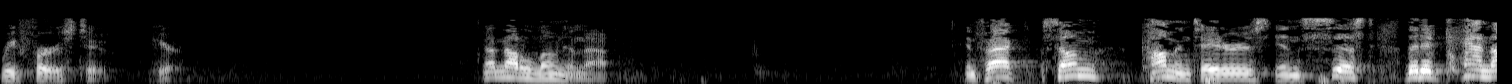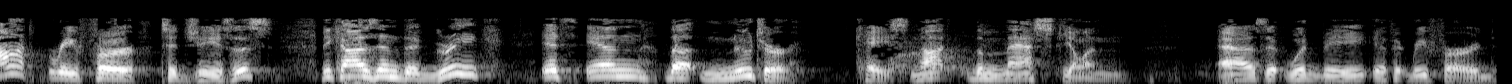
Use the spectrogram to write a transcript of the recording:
refers to here. I'm not alone in that. In fact, some commentators insist that it cannot refer to Jesus because in the Greek it's in the neuter case, not the masculine, as it would be if it referred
